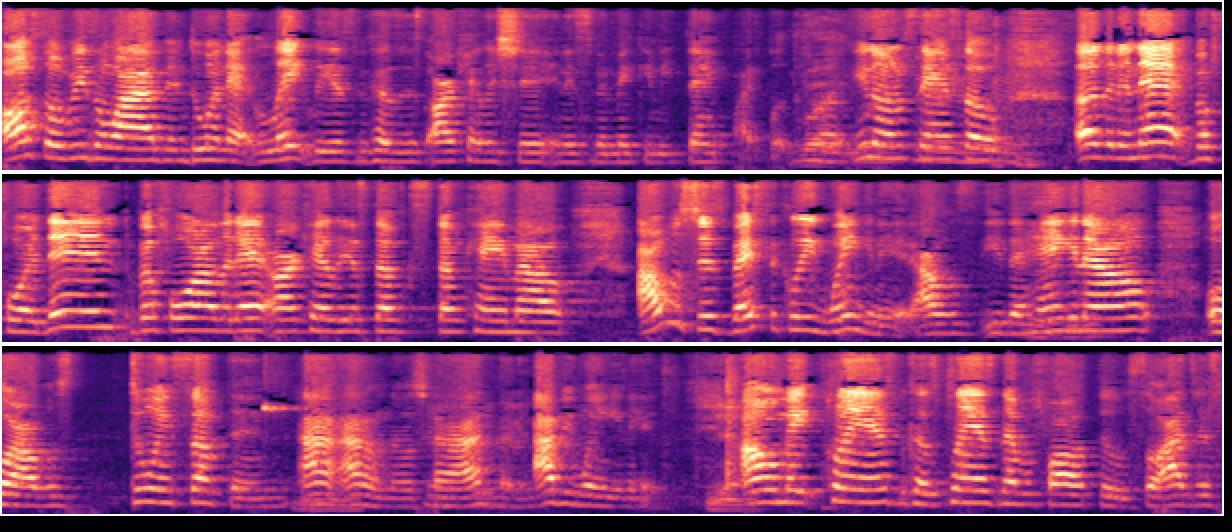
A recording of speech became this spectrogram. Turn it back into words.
Also, reason why I've been doing that lately is because of this R. Kelly shit, and it's been making me think like, what the Right. fuck? You know what I'm saying? So, other than that, before then, before all of that R. Kelly and stuff stuff came out, I was just basically winging it. I was either hanging out or I was doing something. I, I don't know, child. I, I be winging it. Yeah. I don't make plans because plans never fall through. So I just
